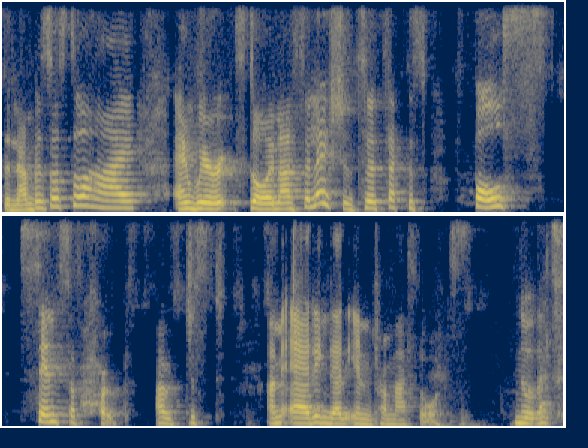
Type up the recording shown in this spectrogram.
The numbers are still high and we're still in isolation. So it's like this false sense of hope. I was just, I'm adding that in from my thoughts. No, that's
